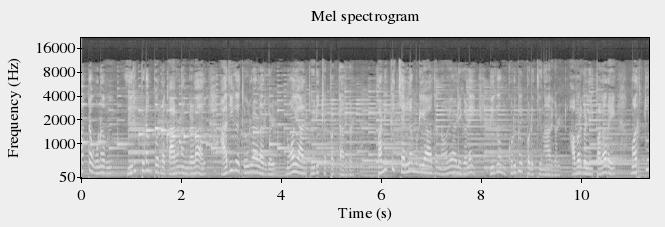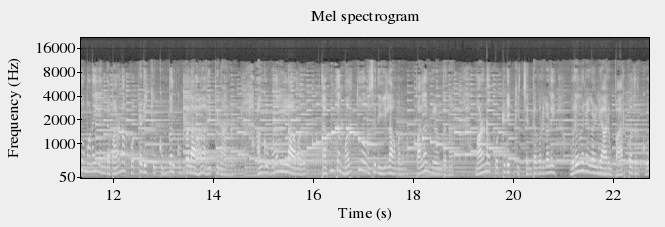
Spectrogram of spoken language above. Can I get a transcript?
தரமற்ற உணவு இருப்பிடம் போன்ற காரணங்களால் அதிக தொழிலாளர்கள் நோயால் பீடிக்கப்பட்டார்கள். பணிக்கு செல்ல முடியாத நோயாளிகளை மிகவும் கொடுமைப்படுத்தினார்கள். அவர்களில் பலரை மருத்துவமனை என்ற மரண கொட்டடிக்கு கும்பல் கும்பலாக அனுப்பினார்கள். அங்கு உணவில்லாமலும் தகுந்த மருத்துவ வசதி இல்லாமலும் பலர் இழந்தனர் மரண கொட்டடிக்கு சென்றவர்களை உறவினர்கள் யாரும் பார்ப்பதற்கோ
